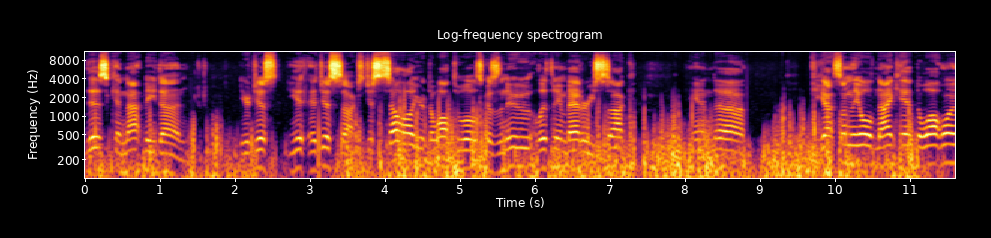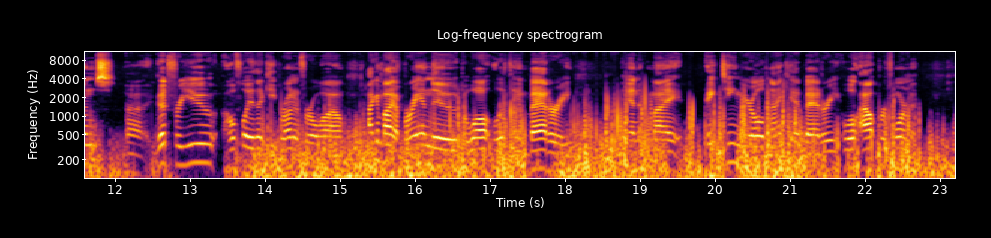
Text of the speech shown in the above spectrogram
this cannot be done you're just you, it just sucks. Just sell all your DeWalt tools because the new lithium batteries suck. And uh, if you got some of the old NiCad DeWalt ones, uh, good for you. Hopefully they keep running for a while. I can buy a brand new DeWalt lithium battery, and my 18 year old NiCad battery will outperform it.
